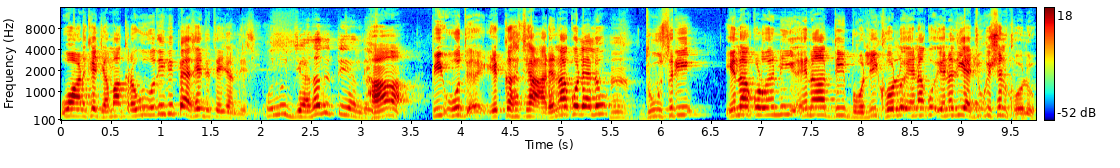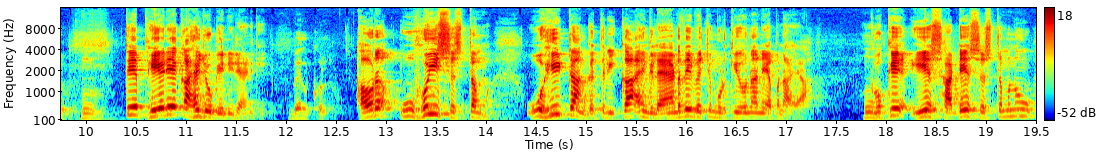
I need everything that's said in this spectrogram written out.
ਉਹ ਆਣ ਕੇ ਜਮ੍ਹਾਂ ਕਰਾਊ ਉਹਦੇ ਵੀ ਪੈਸੇ ਦਿੱਤੇ ਜਾਂਦੇ ਸੀ। ਉਹਨੂੰ ਜ਼ਿਆਦਾ ਦਿੱਤੇ ਜਾਂਦੇ ਹਾਂ ਵੀ ਉਹ ਇੱਕ ਹਥਿਆਰ ਇਹਨਾਂ ਕੋਲ ਲੈ ਲਓ ਦੂਸਰੀ ਇਹਨਾਂ ਕੋਲੋਂ ਨਹੀਂ ਇਹਨਾਂ ਦੀ ਬੋਲੀ ਖੋਲੋ ਇਹਨਾਂ ਕੋਲ ਇਹਨਾਂ ਦੀ ਐਜੂਕੇਸ਼ਨ ਖੋਲੋ ਤੇ ਫਿਰ ਇਹ ਕਾਹੇ ਜੋਗੇ ਨਹੀਂ ਰਹਿਣਗੇ। ਬਿਲਕੁਲ। ਔਰ ਉਹੀ ਸਿਸਟਮ ਉਹੀ ਢੰਗ ਤਰੀਕਾ ਇੰਗਲੈਂਡ ਦੇ ਵਿੱਚ ਮੁੜ ਕੇ ਉਹਨਾਂ ਨੇ ਅਪਣਾਇਆ। ਕਿਉਂਕਿ ਇਹ ਸਾਡੇ ਸਿਸਟਮ ਨੂੰ,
